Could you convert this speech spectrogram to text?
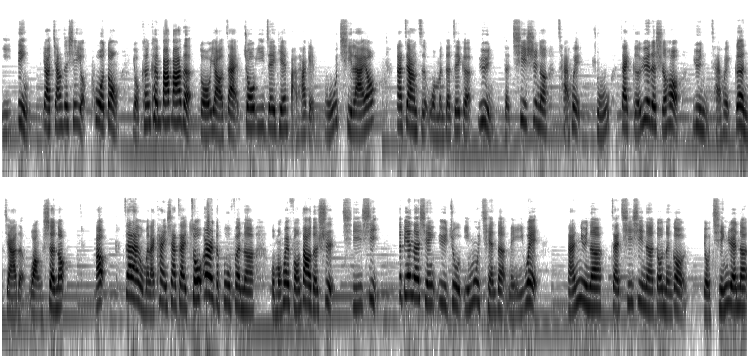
一定要将这些有破洞、有坑坑巴巴的，都要在周一这一天把它给补起来哦。那这样子，我们的这个运的气势呢，才会足，在隔月的时候，运才会更加的旺盛哦。好，再来我们来看一下，在周二的部分呢。我们会逢到的是七夕，这边呢，先预祝荧幕前的每一位男女呢，在七夕呢都能够有情人呢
